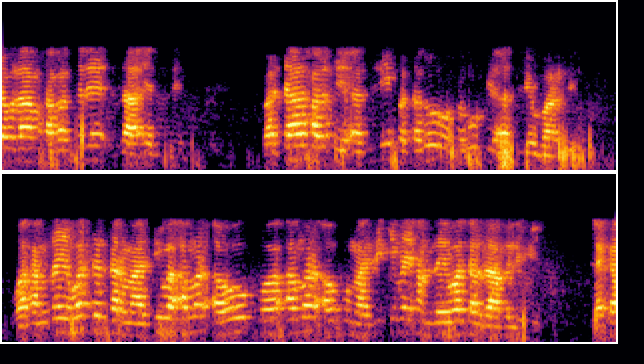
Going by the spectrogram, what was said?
یو لام هغه سره زائد دی برچار حرف اصلي په څلورو حروف اصلي باندې وهمزه وصل در ماضي و امر او په امر او په ماضي کې به همزه وصل راغلي وي لکه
